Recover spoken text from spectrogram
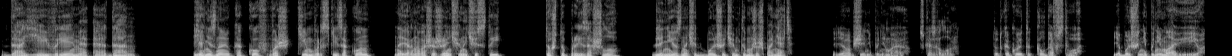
«Дай ей время, Эдан. Я не знаю, каков ваш кимворский закон, наверное, ваши женщины чисты. То, что произошло, для нее значит больше, чем ты можешь понять». «Я вообще не понимаю», — сказал он. «Тут какое-то колдовство». Я больше не понимаю ее.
